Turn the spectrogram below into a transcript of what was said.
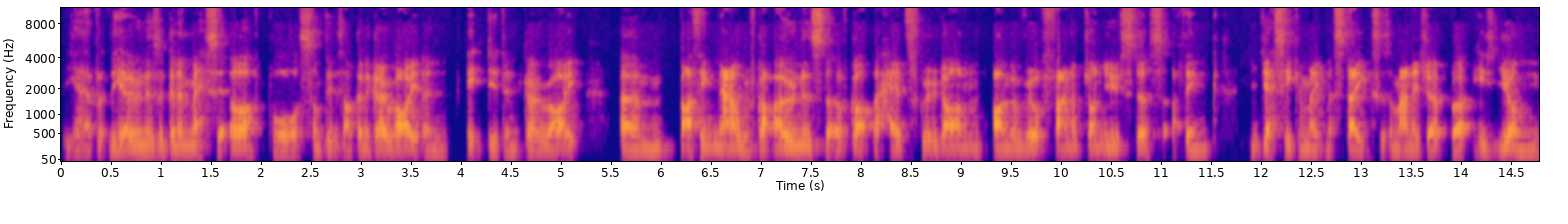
yeah, but the owners are going to mess it up, or something's not going to go right, and it didn't go right. Um, but I think now we've got owners that have got the head screwed on. I'm a real fan of John Eustace. I think yes, he can make mistakes as a manager, but he's young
